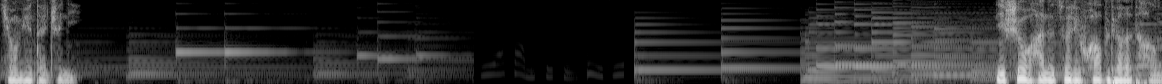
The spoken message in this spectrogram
永远等着你。你是我含在嘴里化不掉的糖，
